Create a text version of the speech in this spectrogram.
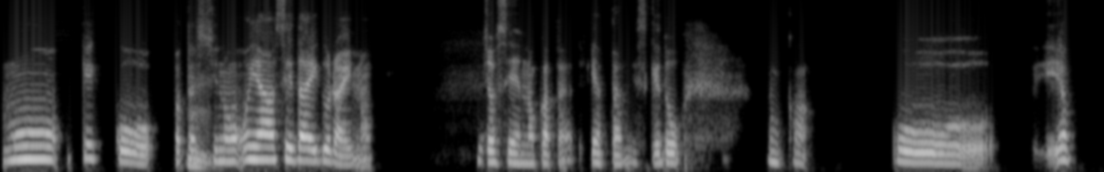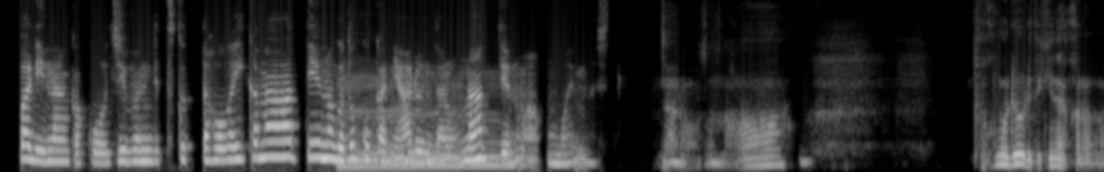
もう結構うん。私の親世代ぐらいの女性の方やったんですけど、なんか、こう、やっぱりなんかこう自分で作った方がいいかなっていうのがどこかにあるんだろうなっていうのん。は思いました。うん。なるほどな。うん。僕も料理できないからな。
